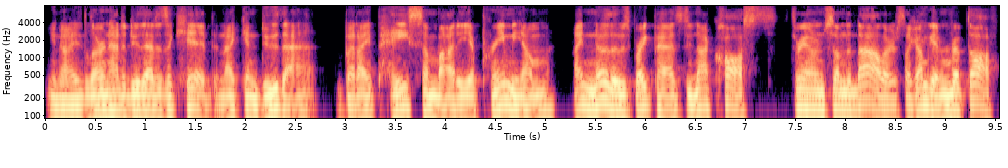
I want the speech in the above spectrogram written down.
You know, I learned how to do that as a kid and I can do that, but I pay somebody a premium. I know those brake pads do not cost 300 something dollars. Like I'm getting ripped off,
